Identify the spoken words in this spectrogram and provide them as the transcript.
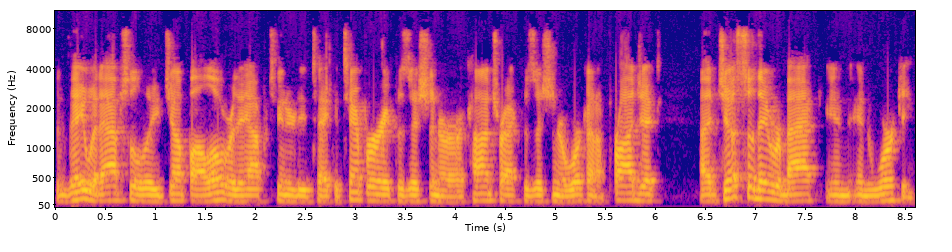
they would absolutely jump all over the opportunity to take a temporary position or a contract position or work on a project uh, just so they were back in, in working.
